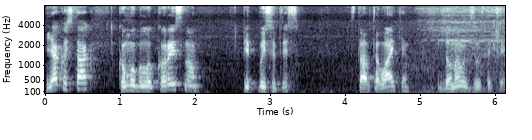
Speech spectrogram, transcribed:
Якось так. Кому було корисно, підписуйтесь, ставте лайки. До нових зустрічей.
